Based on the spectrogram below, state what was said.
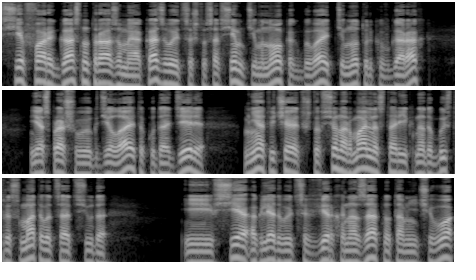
все фары гаснут разом, и оказывается, что совсем темно, как бывает темно только в горах. Я спрашиваю, где Лайта, куда дели. Мне отвечают, что все нормально, старик, надо быстро сматываться отсюда. И все оглядываются вверх и назад, но там ничего.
